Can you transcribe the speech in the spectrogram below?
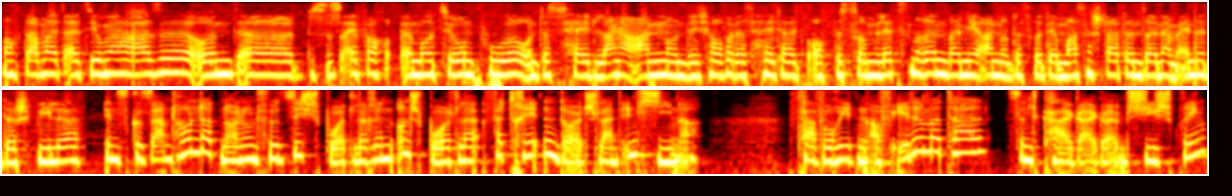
noch damals als junger Hase und äh, das ist einfach Emotion pur und das hält lange an und ich hoffe, das hält halt auch bis zum letzten Rennen bei mir an und das wird der Massenstart dann sein am Ende der Spiele. Insgesamt 149 Sportlerinnen und Sportler vertreten Deutschland in China. Favoriten auf Edelmetall sind Karl Geiger im Skispringen,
